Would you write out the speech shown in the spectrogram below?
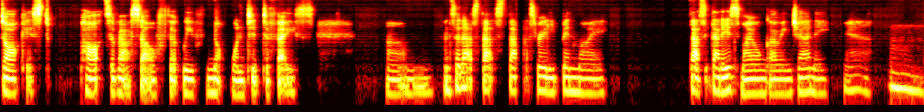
darkest parts of ourself that we've not wanted to face. Um, and so that's that's that's really been my that's that is my ongoing journey. Yeah. Mm.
